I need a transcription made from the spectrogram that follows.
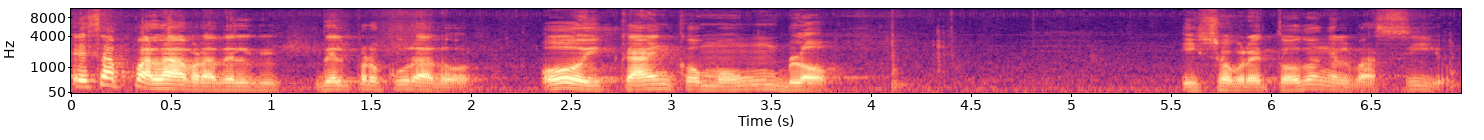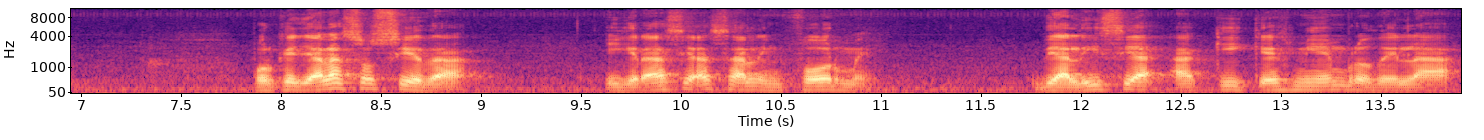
esas palabras del, del procurador hoy caen como un blog y sobre todo en el vacío, porque ya la sociedad, y gracias al informe de Alicia aquí, que es miembro de la,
